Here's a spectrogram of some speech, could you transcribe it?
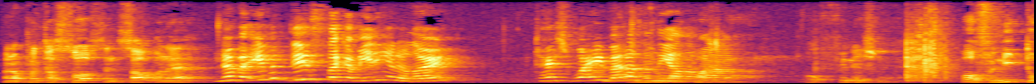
when I put the sauce and salt on it, no, but even this, like I'm eating it alone, tastes way better than the other one. Oh, finish man. Oh, finito.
